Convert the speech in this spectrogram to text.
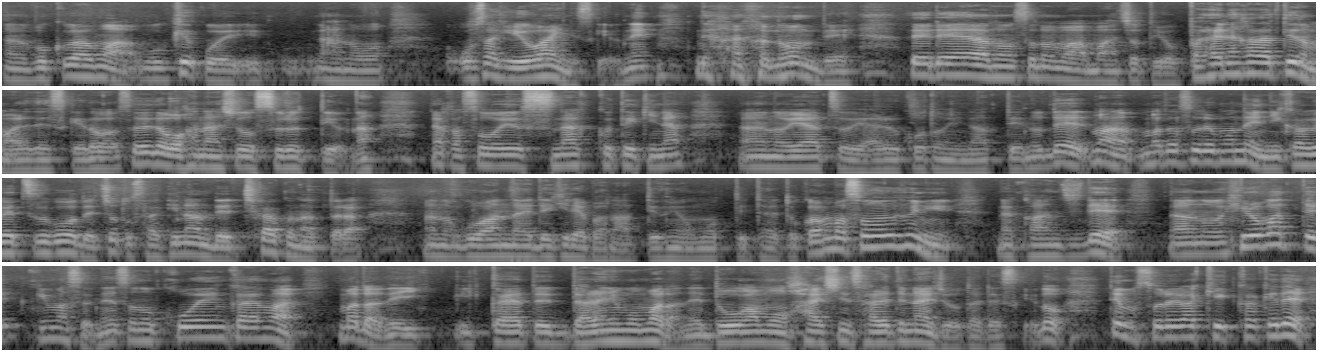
あの僕はまあ、僕結構、あの、お酒弱いんですけどね。で、あの飲んで、それで、あの、そのまあまあ、ちょっと酔っ払いながらっていうのもあれですけど、それでお話をするっていうような、なんかそういうスナック的な、あの、やつをやることになっているので、まあ、またそれもね、2ヶ月後でちょっと先なんで、近くなったら、あの、ご案内できればなっていうふうに思っていたりとか、まあ、そういうふうにな感じで、あの、広がってきますよね。その講演会、まだね、1回やって、誰にもまだね、動画も配信されてない状態ですけど、でもそれがきっかけで、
